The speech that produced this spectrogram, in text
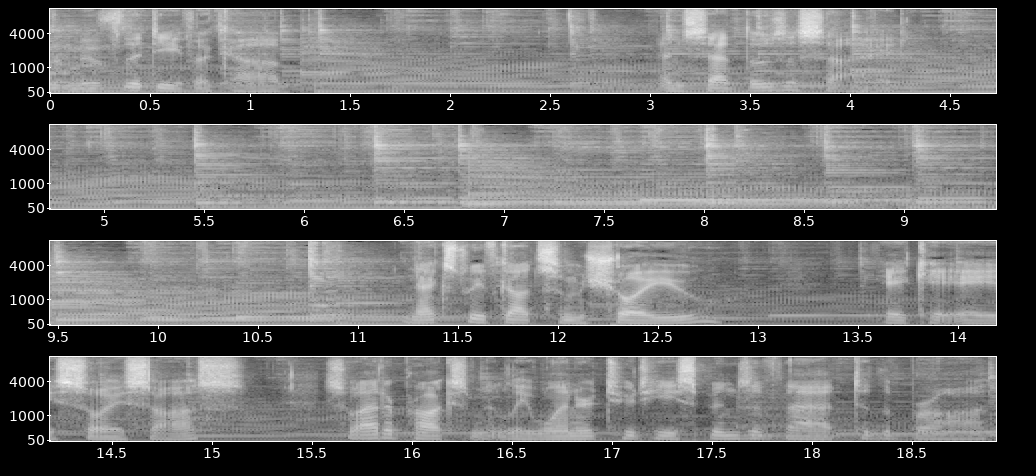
remove the Diva cup, and set those aside. Next we've got some shoyu, aka soy sauce. So add approximately one or two teaspoons of that to the broth.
